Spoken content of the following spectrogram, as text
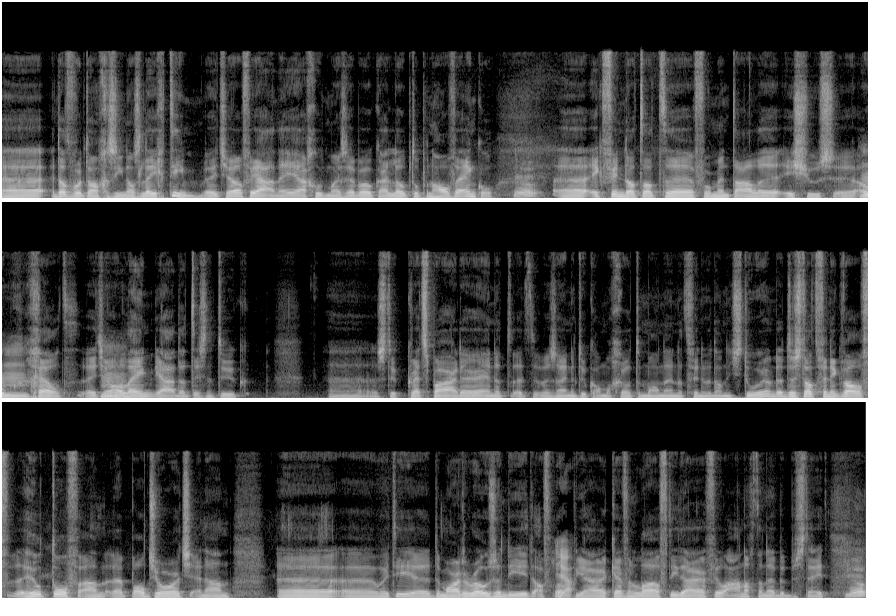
Uh, dat wordt dan gezien als legitiem, weet je wel? Van ja, nee, ja, goed, maar ze hebben ook, hij loopt op een halve enkel. Ja. Uh, ik vind dat dat uh, voor mentale issues ook mm. geldt, weet je wel? Mm. Alleen, ja, dat is natuurlijk een stuk kwetsbaarder en dat, het, we zijn natuurlijk allemaal grote mannen en dat vinden we dan niet stoer. Dus dat vind ik wel heel tof aan Paul George en aan, hoe heet die, DeMar DeRozan, die het afgelopen ja. jaar, Kevin Love, die daar veel aandacht aan hebben besteed. Ja.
